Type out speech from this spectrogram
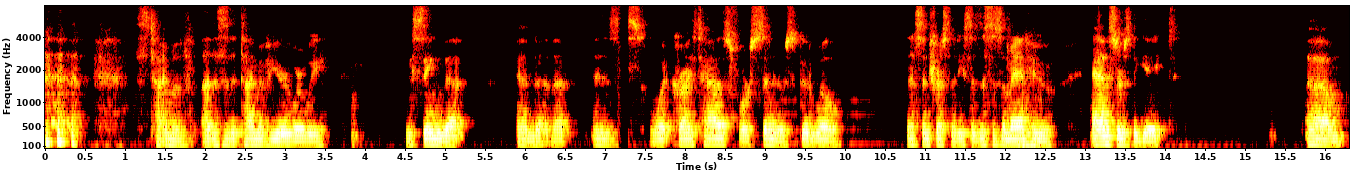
this time of uh, this is the time of year where we we sing that, and uh, that is what Christ has for sinners, goodwill. And it's interesting that he says this is a man who answers the gate. Um,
